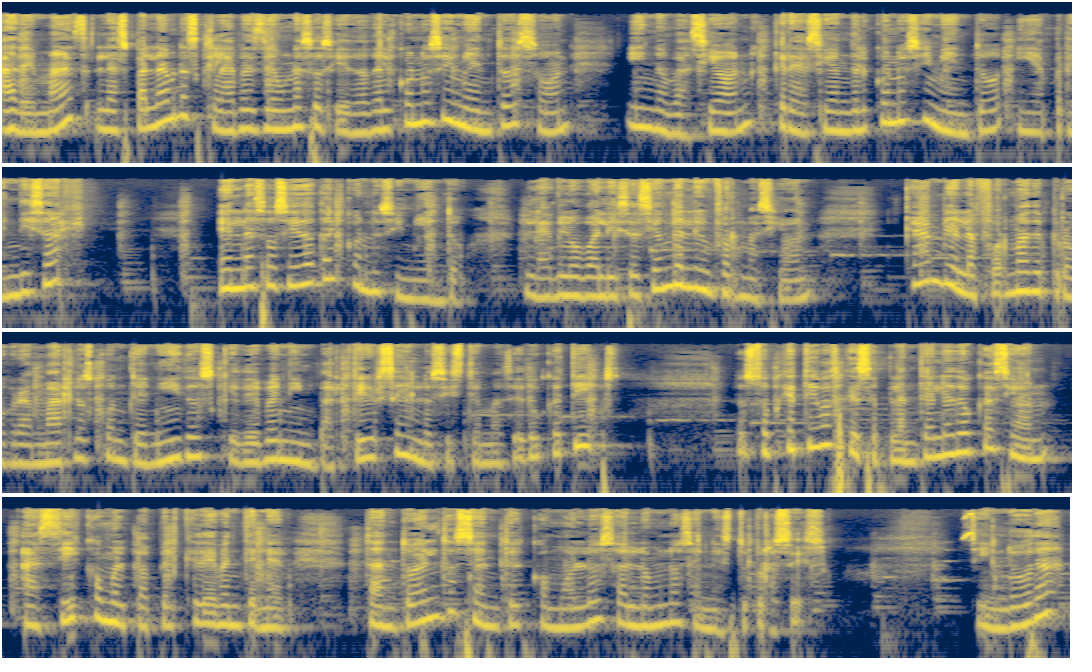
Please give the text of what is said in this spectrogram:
Además, las palabras claves de una sociedad del conocimiento son innovación, creación del conocimiento y aprendizaje. En la sociedad del conocimiento, la globalización de la información cambia la forma de programar los contenidos que deben impartirse en los sistemas educativos, los objetivos que se plantea la educación, así como el papel que deben tener tanto el docente como los alumnos en este proceso. Sin duda,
